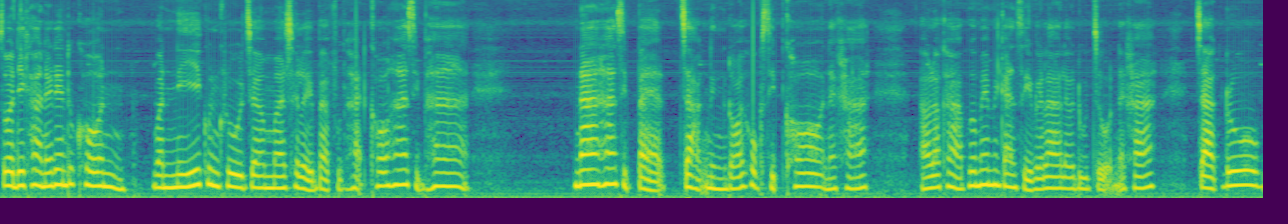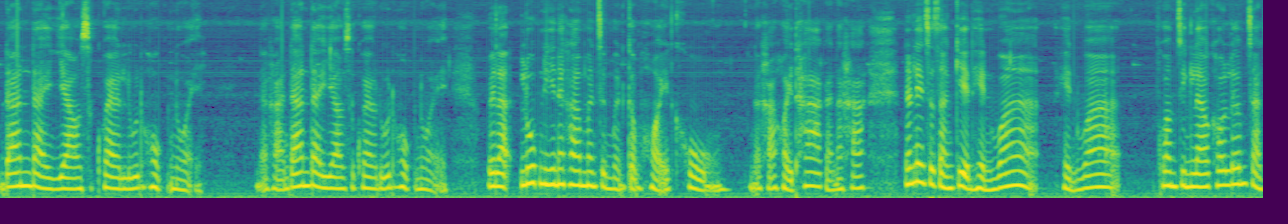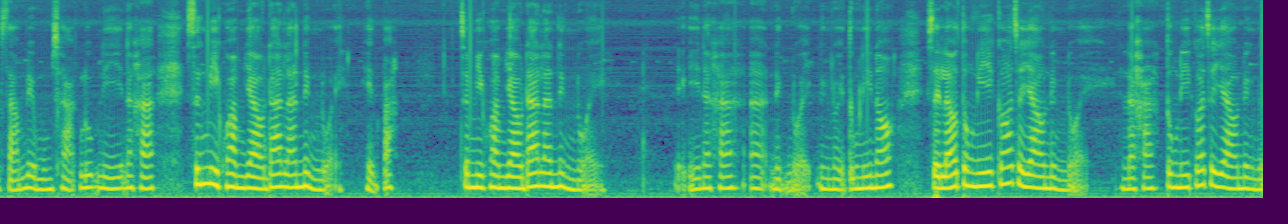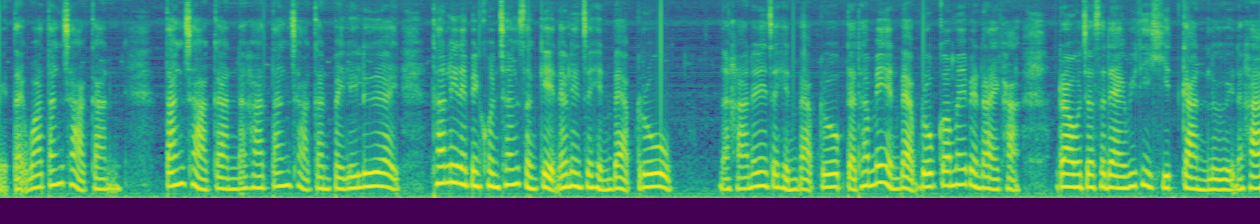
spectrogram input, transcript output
สวัสดีค่ะนักเรียนทุกคน วันนี้คุณครูจะมาเฉลยแบบฝึกหัดข้อ 55 หน้า 58 จาก 160 ข้อนะคะ เอาละค่ะ เพื่อไม่เป็นการเสียเวลาเราดูโจทย์นะคะ จากรูปด้านใดยาวสแควร์รูท6หน่วยนะคะ ด้านใดยาวสแควร์รูท6หน่วย เวลารูปนี้นะคะมันจะเหมือนกับหอยโข่งนะคะ หอยทากะนะคะ นักเรียนจะสังเกตเห็นว่าเห็นว่าความจริงแล้วเขาเริ่มจากสามเหลี่ยมมุมฉากรูปนี้นะคะ ซึ่งมีความยาวด้านละ1หน่วย เห็นปะ จะมีความยาวด้านละ 1 หน่วย อย่างนี้นะคะ อะหนึ่งหน่วย1หน่วยตรงนี้เนาะ เสร็จแล้วตรงนี้ก็จะยาว 1 หน่วยนะคะ ตรงนี้ก็จะยาว 1 หน่วย แต่ว่าตั้งฉากกัน ตั้งฉากกันนะคะ ตั้งฉากกันไปเรื่อยๆ ถ้านเรียนเป็นคนช่างสังเกตนักเรียนจะเห็นแบบรูปนะคะนักเรียนจะเห็นแบบรูป แต่ถ้าไม่เห็นแบบรูปก็ไม่เป็นไรค่ะ เราจะแสดงวิธีคิดกันเลยนะคะ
